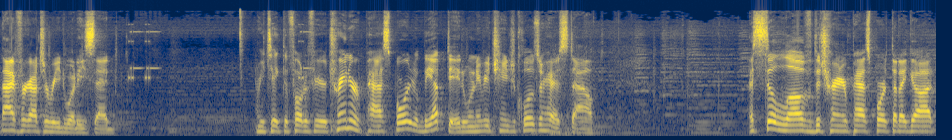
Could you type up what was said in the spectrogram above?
I forgot to read what he said. Retake the photo for your trainer passport. It'll be updated whenever you change your clothes or hairstyle. I still love the trainer passport that I got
